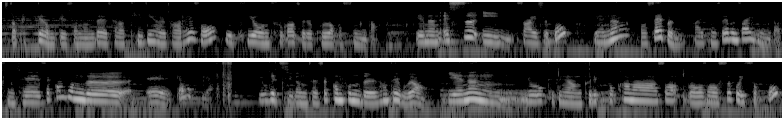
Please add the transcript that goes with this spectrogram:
진짜 100개 넘게 있었는데 제가 디깅을 잘 해서 이 귀여운 두 가지를 골라봤습니다. 얘는 SE 사이즈고 얘는 7, 아이폰 7 사이즈입니다. 지금 제 세컨폰드에 껴볼게요. 이게 지금 제 세컨폰드 상태고요. 얘는 이렇게 그냥 그립독 하나 써, 넣어서 쓰고 있었고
